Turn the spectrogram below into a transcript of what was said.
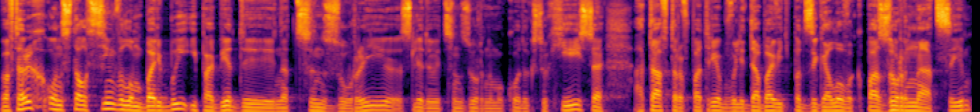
Во-вторых, он стал символом борьбы и победы над цензурой, следует цензурному кодексу Хейса. От авторов потребовали добавить под заголовок «Позор нации»,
